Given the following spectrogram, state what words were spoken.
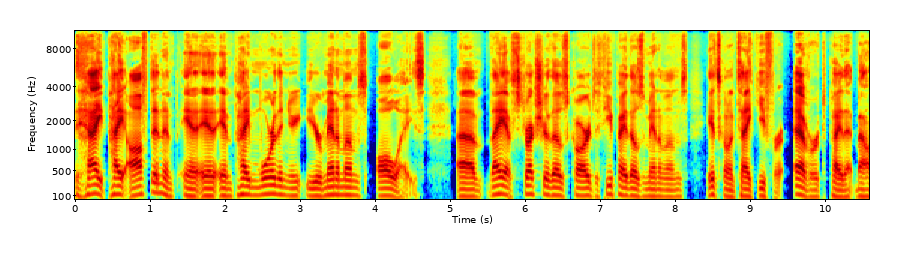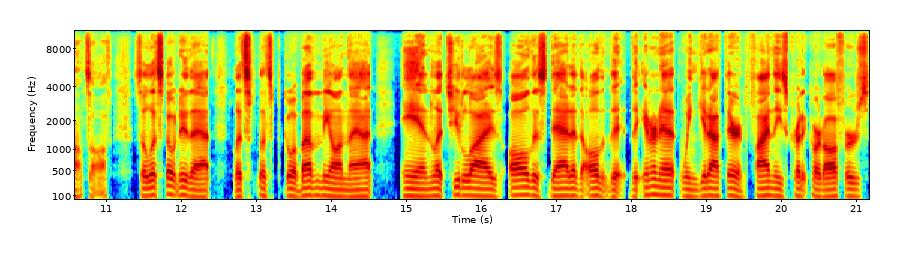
hey, pay often and, and and pay more than your your minimums always. Uh, they have structured those cards. If you pay those minimums, it's going to take you forever to pay that balance off. So let's don't do that. Let's let's go above and beyond that, and let's utilize all this data, the, all the the internet. We can get out there and find these credit card offers,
